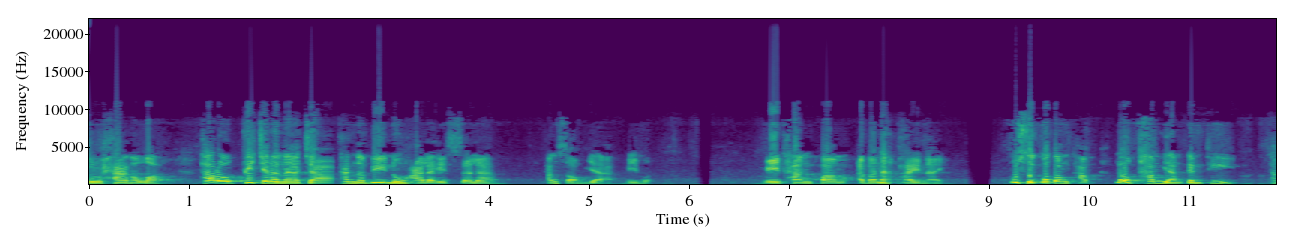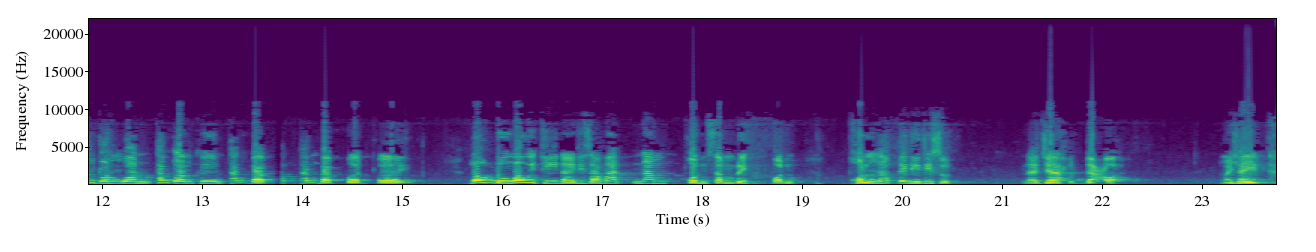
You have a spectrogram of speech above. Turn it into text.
สุฮานัลลอฮ์ถ้าเราพิจารณาจากท่านนบีนูฮ์อะลัยฮิสสลาม ทั้งสองอย่างมีหมด มีทั้งความอมานะภายใน รู้สึกว่าต้องทำแล้วทำอย่างเต็มที่ ทั้งกลางวัน ทั้งกลางคืน ทั้งแบบทั้งแบบเปิดเผย แล้วดูว่าวิธีไหนที่สามารถนำผลสำฤทธิ์ผลผลลัพธ์ได้ดีที่สุดนะจาหุดดาวะไม่ใช่ท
